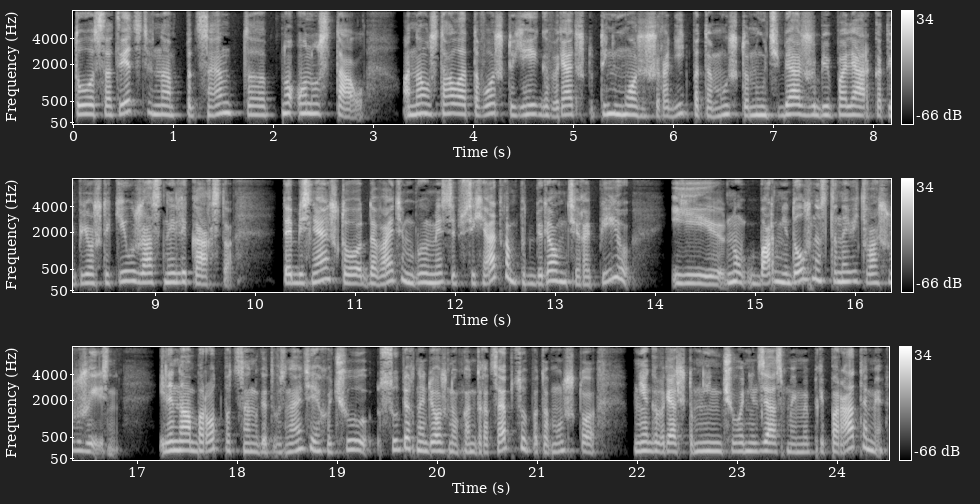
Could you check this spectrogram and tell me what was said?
то, соответственно, пациент, э, ну, он устал, она устала от того, что ей говорят, что ты не можешь родить, потому что ну, у тебя же биполярка, ты пьешь такие ужасные лекарства. Ты объясняешь, что давайте мы будем вместе с психиатром, подберем терапию, и ну, бар не должен остановить вашу жизнь. Или наоборот, пациент говорит, вы знаете, я хочу супернадежную контрацепцию, потому что мне говорят, что мне ничего нельзя с моими препаратами,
